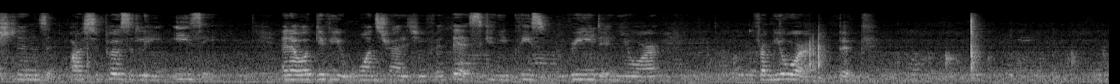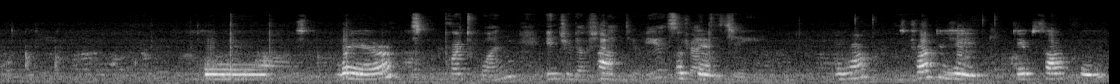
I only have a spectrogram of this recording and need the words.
Questions are supposedly easy. And I will give you one strategy for this. Can you please read in your from your book? Where? Part one, introduction Ah, interview strategy. Mm-hmm. Strategy. Give something,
